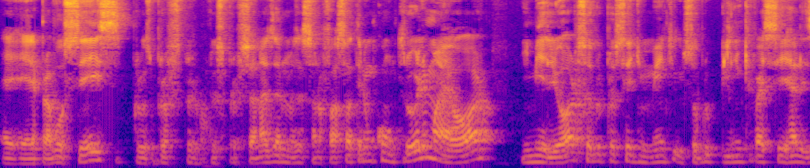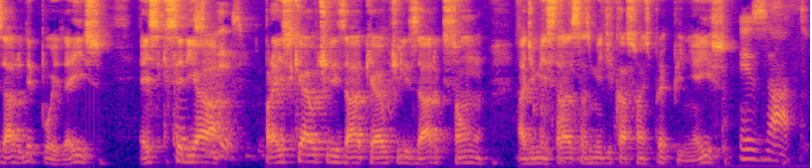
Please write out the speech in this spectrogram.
É, é para vocês, para os profissionais da harmonização facial, terem um controle maior e melhor sobre o procedimento e sobre o peeling que vai ser realizado depois, é isso? É isso que seria é para isso que é utilizado, que é utilizado, que são administradas essas medicações pré-peeling, é isso? Exato.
